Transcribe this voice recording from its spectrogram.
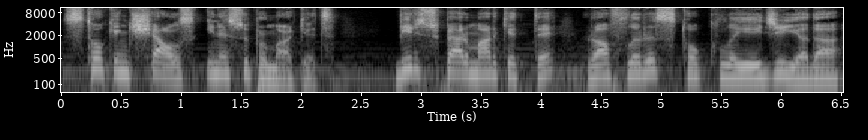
stocking shelves in a supermarket. Bir süpermarkette rafları stoklayıcı ya da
